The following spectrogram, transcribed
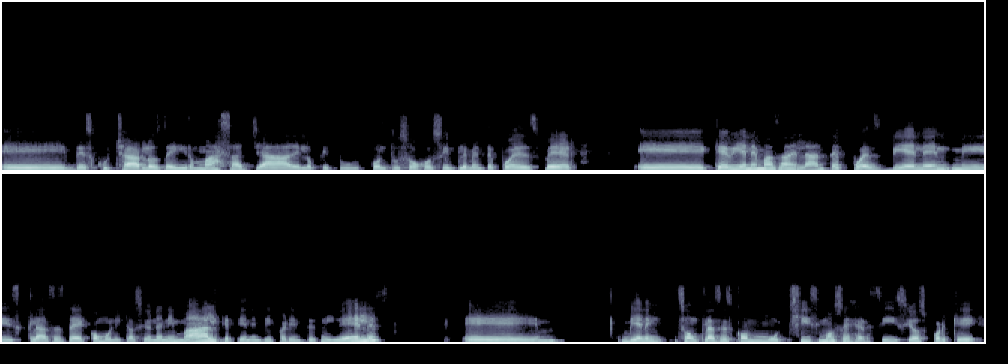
eh, de escucharlos, de ir más allá de lo que tú con tus ojos simplemente puedes ver. Eh, ¿Qué viene más adelante? Pues vienen mis clases de comunicación animal que tienen diferentes niveles. Eh, vienen, son clases con muchísimos ejercicios porque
